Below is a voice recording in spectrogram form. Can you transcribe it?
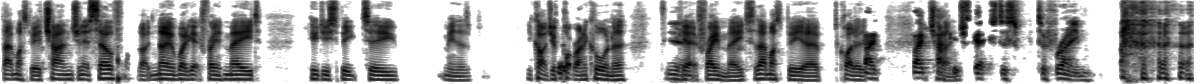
that must be a challenge in itself. Like knowing where to get frames made, who do you speak to? I mean, you can't just pop around a corner to Yeah. get a frame made. So that must be a quite a Bag, bag Challenge. sketch to, to frame.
